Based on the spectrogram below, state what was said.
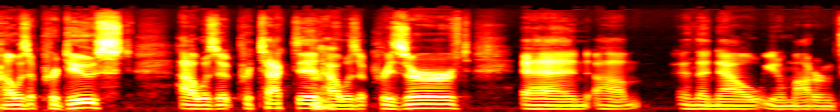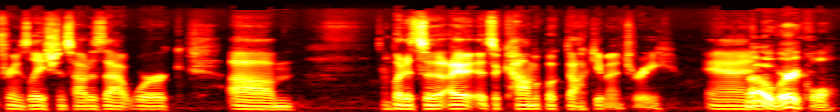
how was it produced how was it protected how was it preserved and um, and then now you know modern translations how does that work um, but it's a I, it's a comic book documentary and oh very cool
